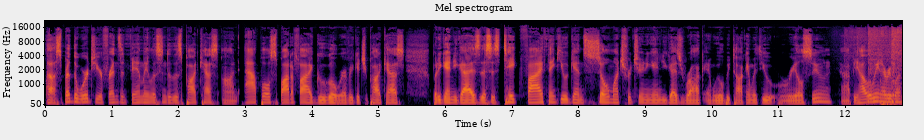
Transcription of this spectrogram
Uh, spread the word to your friends and family. Listen to this podcast on Apple, Spotify, Google, wherever you get your podcasts. But again, you guys, this is Take Five. Thank you again so much for tuning in. You guys rock, and we will be talking with you real soon. Happy Halloween, everyone.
